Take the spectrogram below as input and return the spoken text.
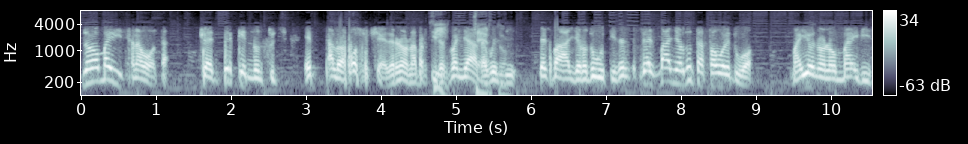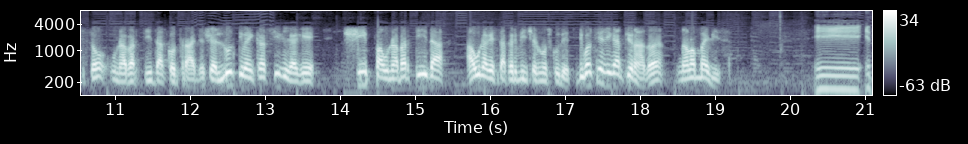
Non l'ho mai vista una volta. Cioè, perché non succede? Allora, può succedere, no? Una partita Sì, sbagliata, certo. quindi se sbagliano tutti, se, se sbagliano tutti a favore tuo. Ma io non ho mai visto una partita al contrario. Cioè, l'ultima in classifica che scippa una partita a una che sta per vincere uno scudetto. Di qualsiasi campionato, eh? Non l'ho mai vista. E, e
